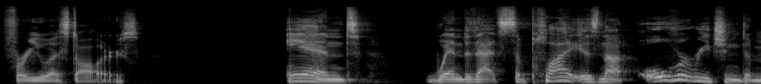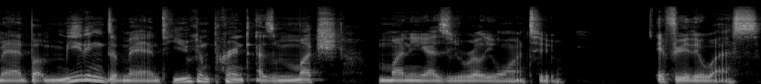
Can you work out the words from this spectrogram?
for US dollars. And when that supply is not overreaching demand, but meeting demand, you can print as much money as you really want to if you're the US.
